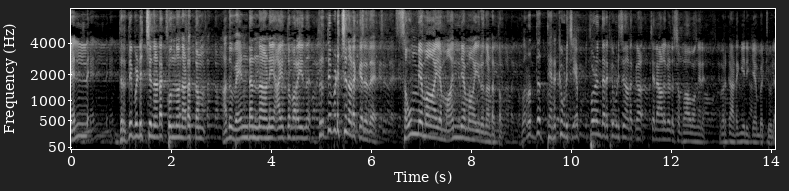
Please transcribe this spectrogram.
മെല്ലെ ധൃതി പിടിച്ച് നടക്കുന്ന നടത്തം. അത് വേണ്ടെന്നാണ് ആയത്ത് പറയുന്നത്. ധൃതി പിടിച്ച് നടക്കരുത്. സൗമ്യമായ മാന്യമായൊരു നടത്തം. വെറുതെ തിരക്ക് പിടിച്ച് എപ്പോഴും തിരക്ക് പിടിച്ച് നടക്ക ചില ആളുകളുടെ സ്വഭാവം അങ്ങനെ. അവർക്ക് അടങ്ങിയിരിക്കാൻ പറ്റൂല.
